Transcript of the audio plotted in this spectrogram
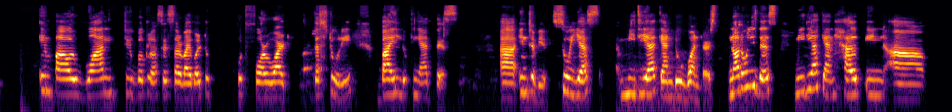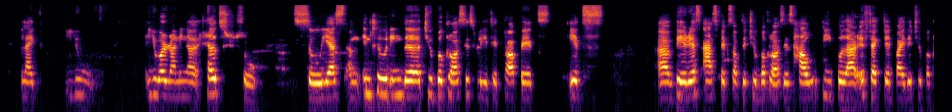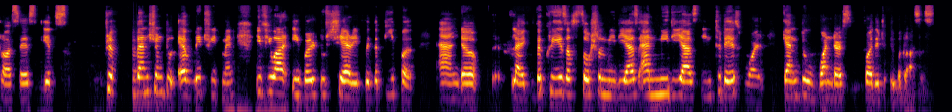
empower one tuberculosis survivor to put forward the story by looking at this uh, interview. So yes, media can do wonders. Not only this, media can help in uh, like you you are running a health show. So yes, um, including the tuberculosis related topics. It's uh, various aspects of the tuberculosis, how people are affected by the tuberculosis. It's prevention to every treatment. If you are able to share it with the people and uh, like the craze of social medias and medias in today's world can do wonders for the tuberculosis.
